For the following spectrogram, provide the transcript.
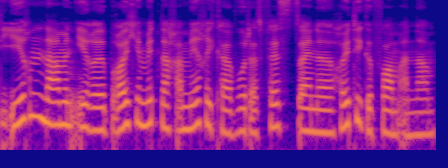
Die Iren nahmen ihre Bräuche mit nach Amerika, wo das Fest seine heutige Form annahm.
